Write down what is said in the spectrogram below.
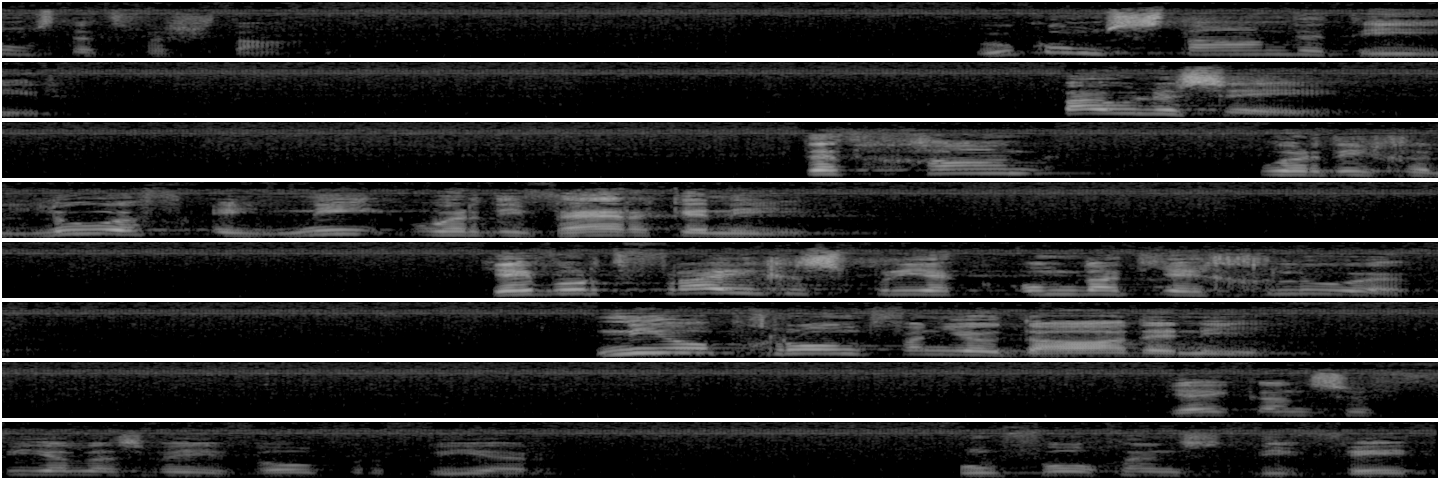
Ons dit verstaan? Hoekom staan dit hier? Paulus sê dit gaan oor die geloof en nie oor die werke nie. Jy word vrygespreek omdat jy glo. Nie op grond van jou dade nie. Jy kan soveel as wat jy wil probeer om volgens die wet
